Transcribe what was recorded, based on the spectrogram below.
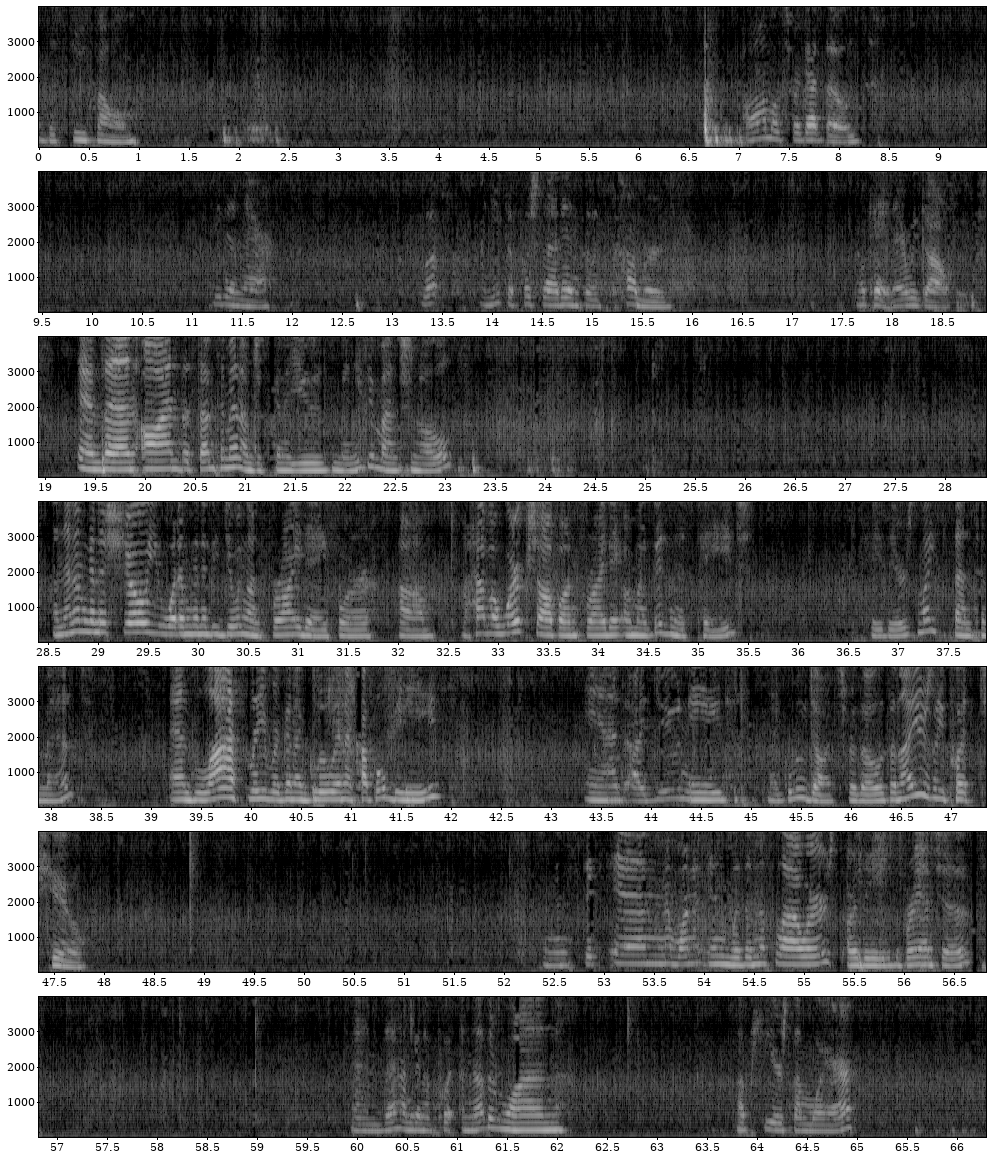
of the sea foam. Almost forgot those. Get in there. Whoops, I need to push that in so it's covered. Okay, there we go. And then on the sentiment, I'm just going to use mini dimensionals. And then I'm going to show you what I'm going to be doing on Friday for, um, I have a workshop on Friday on my business page. Okay, there's my sentiment. And lastly, we're going to glue in a couple bees. And I do need my glue dots for those. And I usually put two. So I'm going to stick in one in within the flowers or the, the branches. And then I'm going to put another one up here somewhere.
